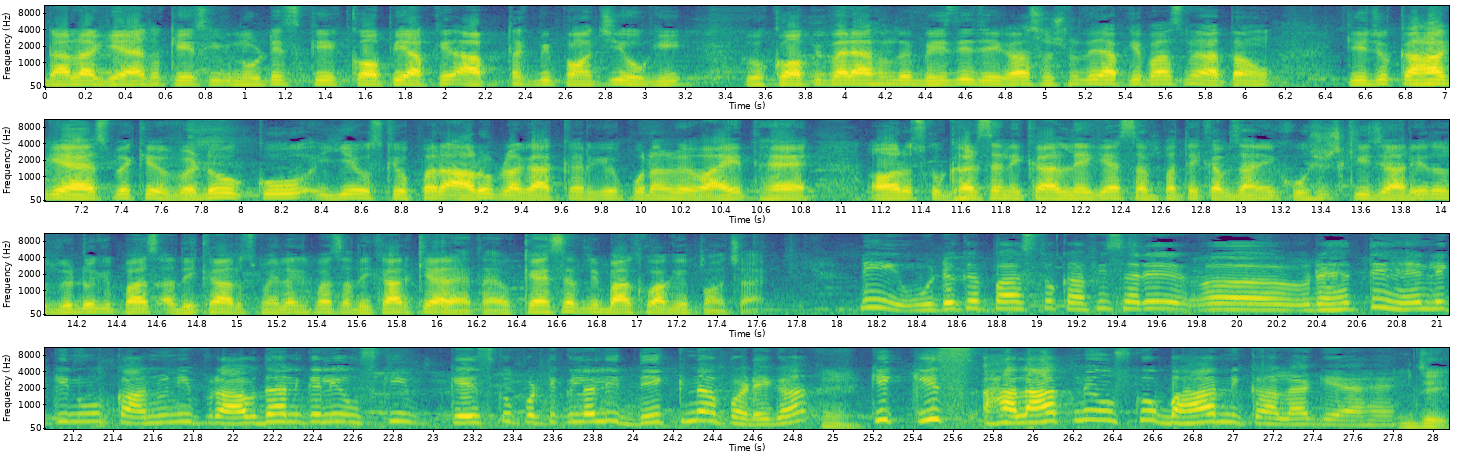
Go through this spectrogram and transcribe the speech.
डाला गया है तो केस की नोटिस की कॉपी आपके आप तक भी पहुँची होगी। वो कॉपी पहले आप हम तक भेज दीजिएगा सुष्मिता जी आपके पास में आता हूँ। कि जो कहा गया है इसमें कि विडो को ये उसके ऊपर आरोप लगाकर के पुनर्विवाहित है और उसको घर से निकाल लिया गया संपत्ति कब्जाने की कोशिश की जा रही है। तो विडो के पास अधिकार उस महिला के पास अधिकार क्या रहता है? वो कैसे अपनी बात को आगे पहुँचाए? नहीं विडो के पास तो काफ़ी सारे रहते हैं लेकिन वो कानूनी प्रावधान के लिए उसकी केस को पर्टिकुलरली देखना पड़ेगा कि किस हालात में उसको बाहर निकाला गया है। जी।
